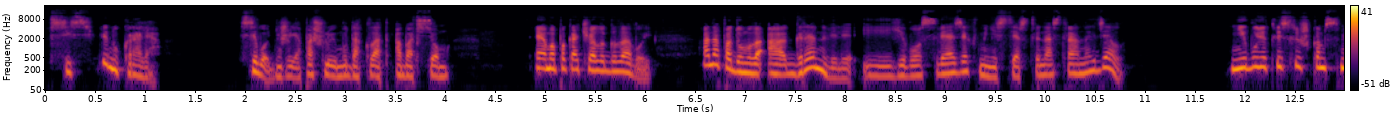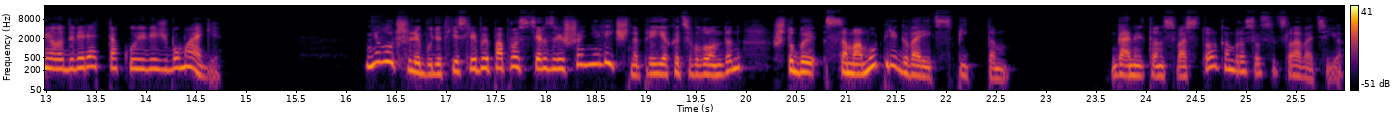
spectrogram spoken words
всесилен короля. Сегодня же я пошлю ему доклад обо всем. Эмма покачала головой. Она подумала о Гренвилле и его связях в Министерстве иностранных дел. Не будет ли слишком смело доверять такую вещь бумаге? Не лучше ли будет, если вы попросите разрешения лично приехать в Лондон, чтобы самому переговорить с Питтом? Гамильтон с восторгом бросился целовать ее.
